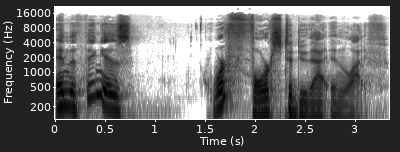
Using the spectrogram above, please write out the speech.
And the thing is, we're forced to do that in life.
